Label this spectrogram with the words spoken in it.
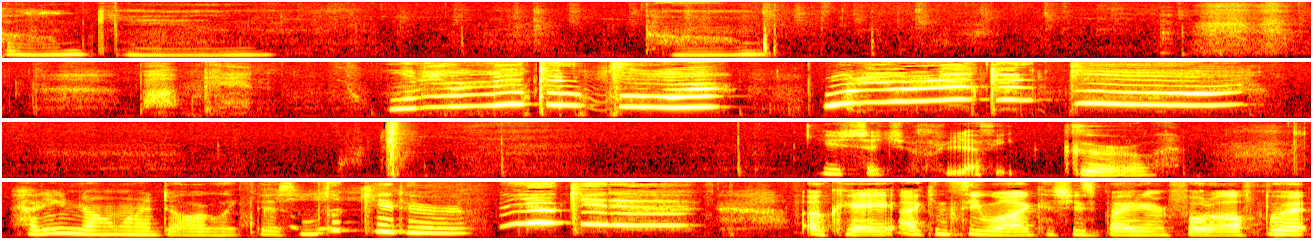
Pumpkin. Pump. Pumpkin. What are you looking for? What are you looking for? You're such a fluffy girl. How do you not want a dog like this? Look at her. Look at her. Okay, I can see why, because she's biting her foot off. But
